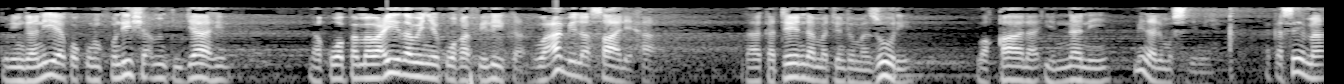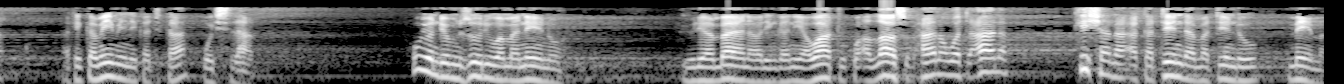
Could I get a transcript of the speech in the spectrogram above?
kulingania kwa kumfundisha mtu jahil na kuwapa mawaidha wenye kughafilika wa amila saliha na akatenda matendo mazuri waqala innani minal muslimin. Akasema hakika mimi ni katika uislamu. Huyo ndio mzuri wa maneno yule ambaye anawalingania watu kwa Allah subhanahu wa ta'ala kisha na akatenda matendo mema.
